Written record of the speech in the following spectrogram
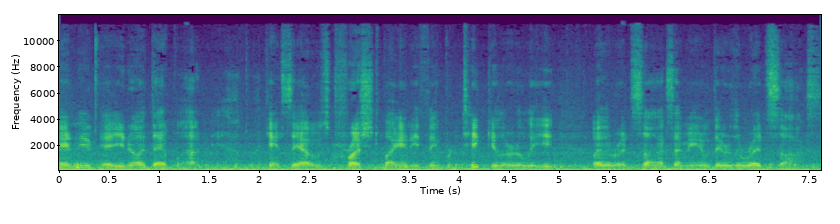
and it, you know, at that, point, I can't say I was crushed by anything particularly by the Red Sox. I mean, they were the Red Sox.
